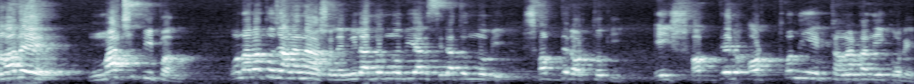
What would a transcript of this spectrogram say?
আমাদের মাছ পিপল, ওনারা তো জানে না আসলে মিলাদুল নবী আর সিরাতুল নবী শব্দের অর্থ কি? এই শব্দের অর্থ নিয়ে টানাটানি করে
